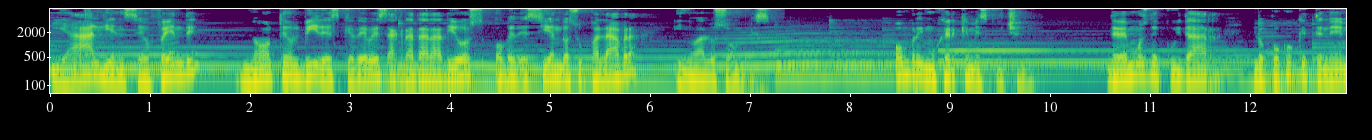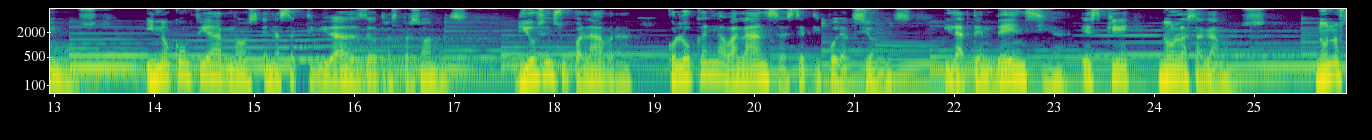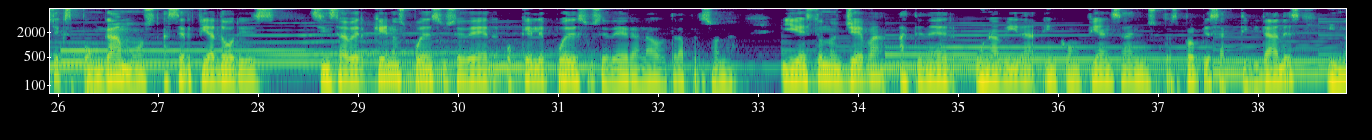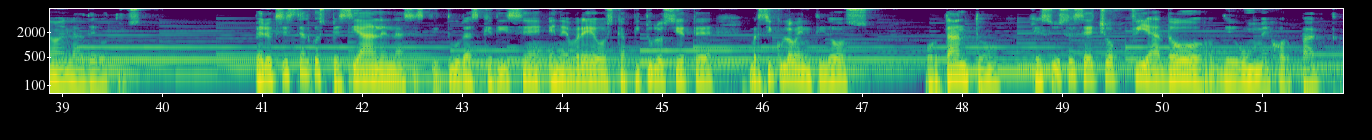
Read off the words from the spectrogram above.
y a alguien se ofende, no te olvides que debes agradar a Dios obedeciendo a su palabra y no a los hombres. Hombre y mujer que me escuchan, debemos de cuidar lo poco que tenemos y no confiarnos en las actividades de otras personas. Dios en su palabra coloca en la balanza este tipo de acciones y la tendencia es que no las hagamos. No nos expongamos a ser fiadores sin saber qué nos puede suceder o qué le puede suceder a la otra persona. Y esto nos lleva a tener una vida en confianza en nuestras propias actividades y no en la de otros. Pero existe algo especial en las escrituras que dice en Hebreos capítulo 7 versículo 22. Por tanto, Jesús es hecho fiador de un mejor pacto.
